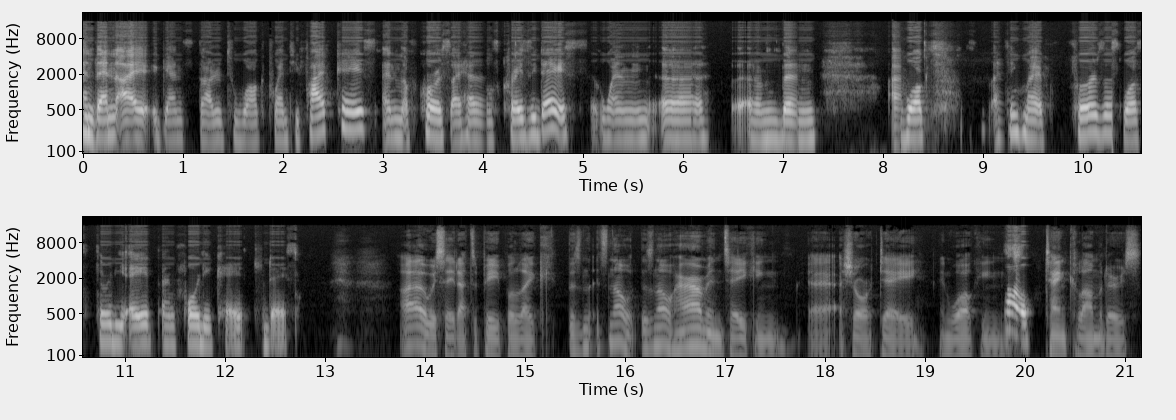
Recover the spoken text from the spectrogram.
and then I again started to walk 25ks and of course I had those crazy days when uh, um, then I walked I think my furthest was 38 and 40k two days I always say that to people. Like, there's it's no there's no harm in taking uh, a short day in walking ten kilometers.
